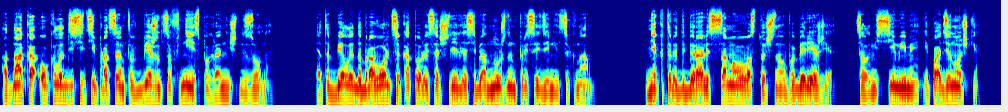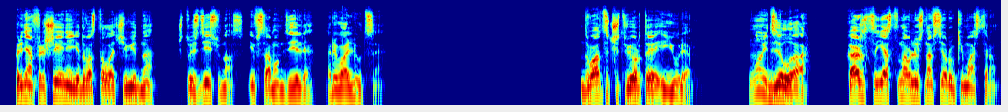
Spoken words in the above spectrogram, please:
Однако около 10% беженцев не из пограничной зоны. Это белые добровольцы, которые сочли для себя нужным присоединиться к нам. Некоторые добирались с самого восточного побережья, целыми семьями и поодиночке. Приняв решение, едва стало очевидно, что здесь у нас и в самом деле революция. 24 июля. Ну и дела. Кажется, я становлюсь на все руки мастером.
